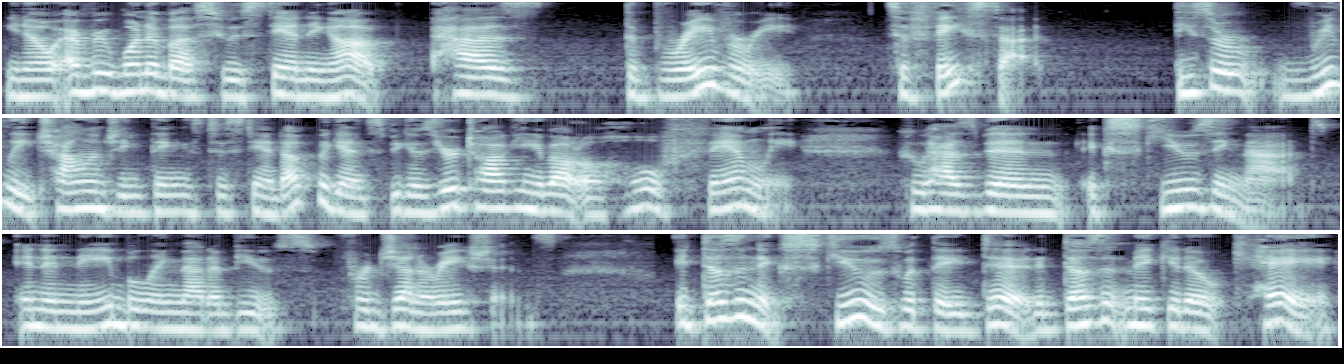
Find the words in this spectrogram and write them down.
You know, every one of us who is standing up has the bravery to face that. These are really challenging things to stand up against because you're talking about a whole family who has been excusing that and enabling that abuse for generations. It doesn't excuse what they did. It doesn't make it okay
